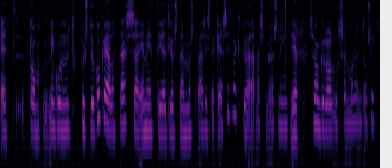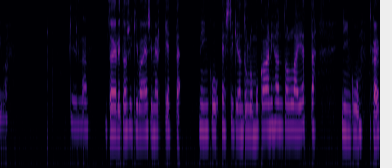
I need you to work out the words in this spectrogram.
että tom, niin kun nyt pystyy kokeilla tässä ja miettiä, että jos tämmöistä pääsisi tekemään sit vaikka työelämässä myös, niin Jep. se on kyllä ollut semmoinen tosi kiva. Kyllä. Toi oli tosi kiva esimerkki, että niin kuin Essikin on tullut mukaan ihan tollain, että niin kuin, kai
